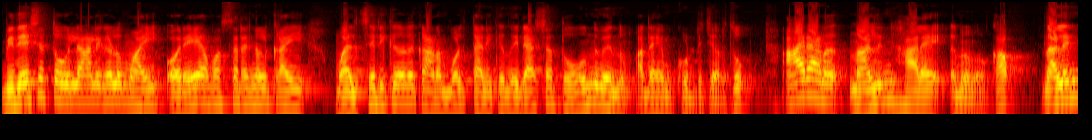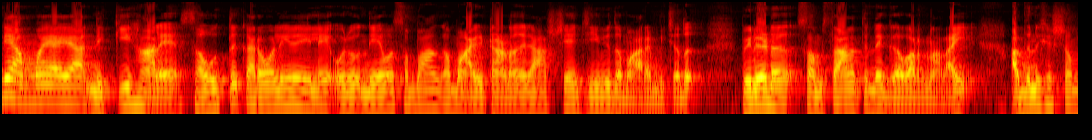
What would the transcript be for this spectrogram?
വിദേശ തൊഴിലാളികളുമായി ഒരേ അവസരങ്ങൾക്കായി മത്സരിക്കുന്നത് കാണുമ്പോൾ തനിക്ക് നിരാശ തോന്നുമെന്നും അദ്ദേഹം കൂട്ടിച്ചേർത്തു. ആരാണ് നളിൻ ഹാലെ എന്ന് നോക്കാം. നളിന്റെ അമ്മയായ നിക്കി ഹാലെ സൗത്ത് കരോലിനയിലെ ഒരു നിയമസഭാംഗമായിട്ടാണ് രാഷ്ട്രീയ ജീവിതം ആരംഭിച്ചത്. പിന്നീട് സംസ്ഥാനത്തിന്റെ ഗവർണറായി. അതിനുശേഷം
